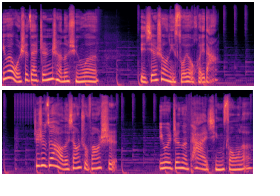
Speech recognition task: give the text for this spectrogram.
因为我是在真诚的询问，也接受你所有回答，这是最好的相处方式，因为真的太轻松了，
